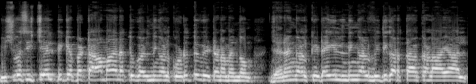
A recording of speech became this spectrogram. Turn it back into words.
വിശ്വസിച്ചേൽപ്പിക്കപ്പെട്ട അമാനത്തുകൾ നിങ്ങൾ കൊടുത്തു വീട്ടണമെന്നും ജനങ്ങൾക്കിടയിൽ നിങ്ങൾ വിധികർത്താക്കളായാൽ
